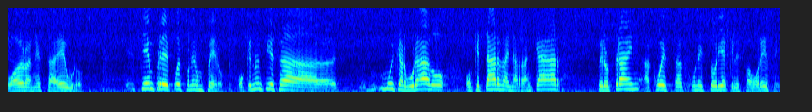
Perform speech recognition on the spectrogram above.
o ahora en esta Euro, siempre puedes poner un pero, o que no empieza muy carburado, o que tarda en arrancar, pero traen a cuestas una historia que les favorece,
